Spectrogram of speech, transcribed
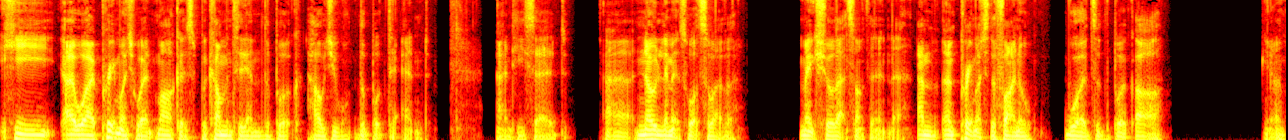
he, uh, well, I pretty much went, Marcus, we're coming to the end of the book. How would you want the book to end? And he said, uh, no limits whatsoever. Make sure that's something in there. And, and pretty much the final words of the book are, you know,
